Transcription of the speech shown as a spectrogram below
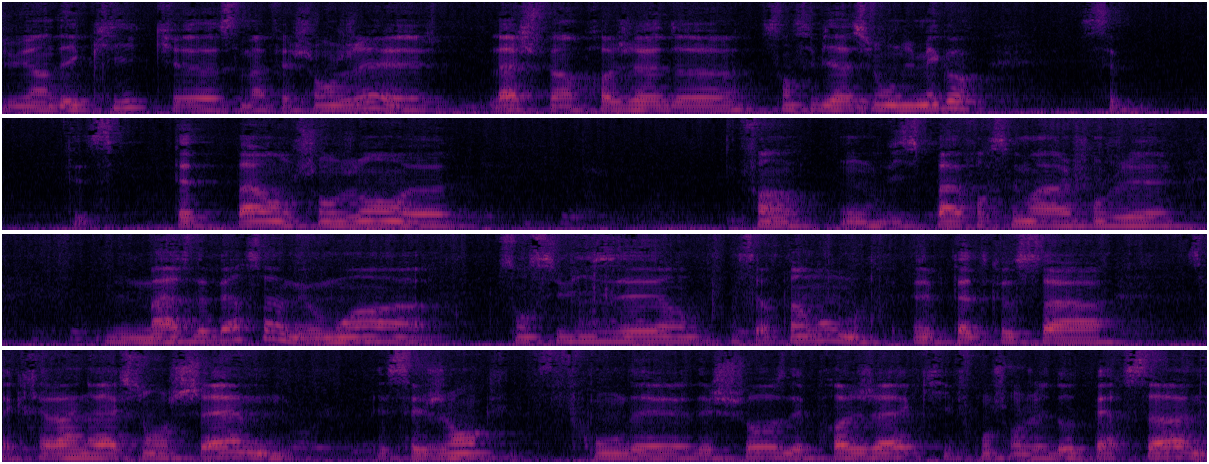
eu un déclic, euh, ça m'a fait changer. Et là, je fais un projet de sensibilisation du mégot. C'est peut-être pas en changeant. euh, Enfin, on vise pas forcément à changer une masse de personnes, mais au moins sensibiliser un, certain nombre. Et peut-être que ça, ça créera une réaction en chaîne. Et ces gens feront des, des choses, des projets qui feront changer d'autres personnes.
